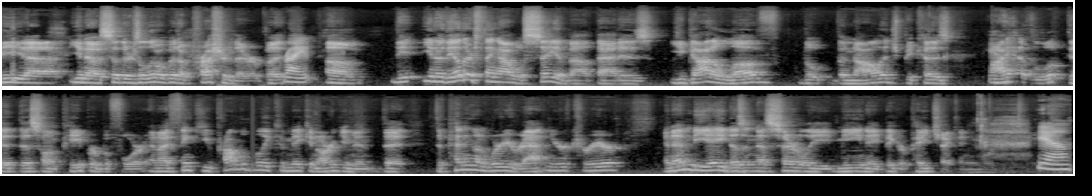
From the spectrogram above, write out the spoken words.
the uh, you know, so there's a little bit of pressure there. But right. um the you know, the other thing I will say about that is you gotta love the the knowledge because yeah. I have looked at this on paper before and I think you probably can make an argument that depending on where you're at in your career, an MBA doesn't necessarily mean a bigger paycheck anymore. Yeah.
